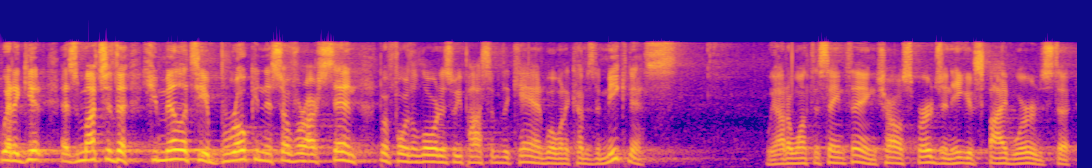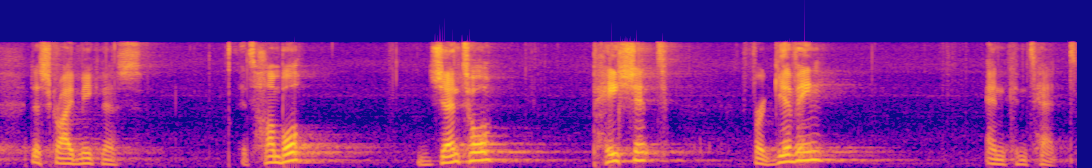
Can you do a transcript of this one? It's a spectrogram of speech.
We ought to get as much of the humility of brokenness over our sin before the Lord as we possibly can. Well, when it comes to meekness, we ought to want the same thing. Charles Spurgeon, he gives five words to describe meekness it's humble, gentle, patient, forgiving, and content.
